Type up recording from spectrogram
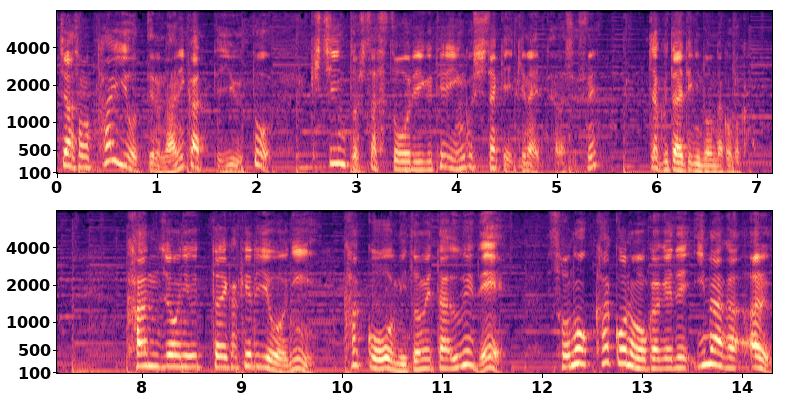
じゃあその太陽っていうのは何かっていうときちんとしたストーリーテリングをしなきゃいけないって話ですね。じゃあ具体的にどんなことか。感情に訴えかけるように過去を認めた上でその過去のおかげで今がある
